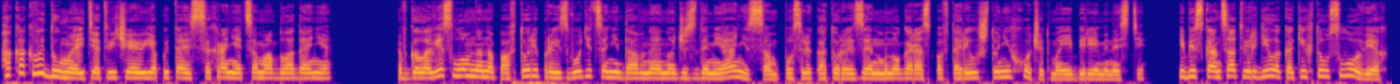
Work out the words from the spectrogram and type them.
«А как вы думаете?» – отвечаю я, пытаясь сохранять самообладание. В голове словно на повторе производится недавняя ночь с Дамианисом, после которой Зен много раз повторил, что не хочет моей беременности, и без конца твердил о каких-то условиях,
